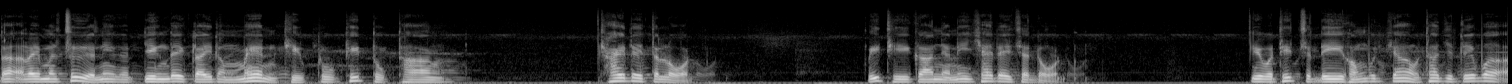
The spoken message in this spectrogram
แ้วอะไรมันซื่อนี่ก็ยิงได้ไกลต้องแม่นถูกถูกทิศถูกทาง ใช้ได้ตลอด วิธีการอย่างนี้ใช้ได้สะดดนี่ว่าทิศดีของพระเจ้า ถ้าจะเรียกว่าอ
